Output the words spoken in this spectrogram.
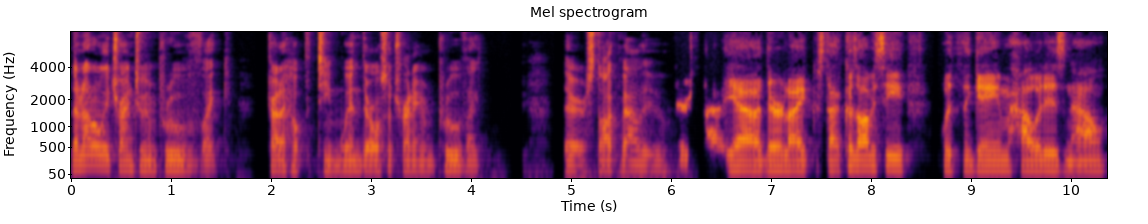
they're not only trying to improve like try to help the team win. They're also trying to improve like their stock value. yeah, they're like because obviously with the game how it is now,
